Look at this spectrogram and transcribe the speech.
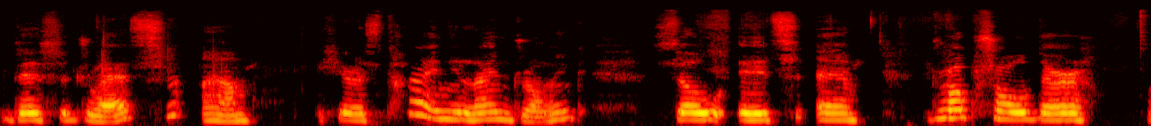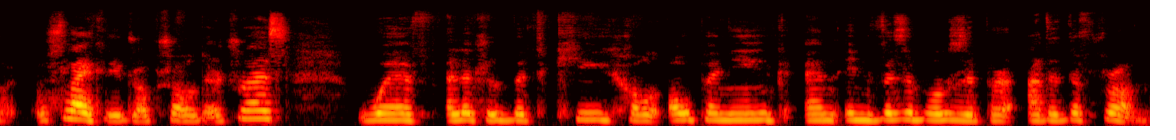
this dress. Um, here is tiny line drawing. So it's a drop shoulder, slightly drop shoulder dress with a little bit keyhole opening and invisible zipper at the front.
